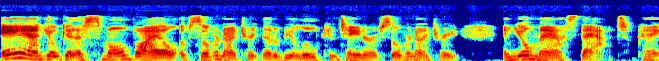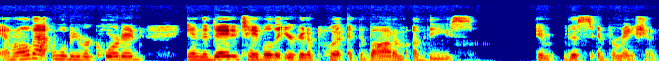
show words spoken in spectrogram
and you'll get a small vial of silver nitrate. That'll be a little container of silver nitrate, and you'll mass that. Okay, and all that will be recorded in the data table that you're going to put at the bottom of these in, this information,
